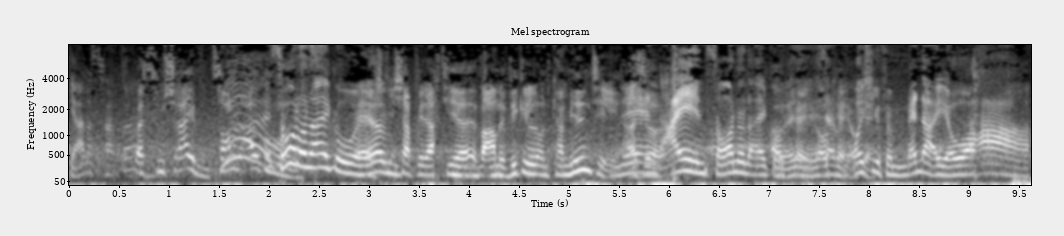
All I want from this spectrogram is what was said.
ja, das hat er. Was zum Schreiben? Zorn und Alkohol. Zorn und Alkohol. Ja. Ich habe gedacht hier äh, warme Wickel und Kamillentee. Nee, also, nein, Zorn und Alkohol. Okay, das ist okay, ja okay. für Männer hier. Wow.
